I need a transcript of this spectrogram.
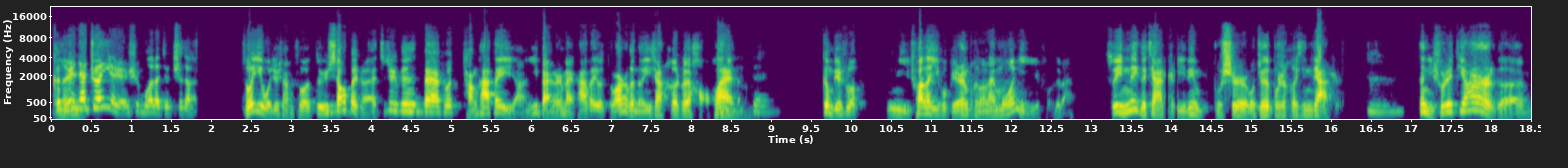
可能人家专业人士摸了就知道。所以我就想说，对于消费者来，这就跟大家说尝咖啡一样，一百个人买咖啡，有多少个能一下喝出来好坏的？对，更别说。你穿了衣服，别人不可能来摸你衣服，对吧？所以那个价值一定不是，我觉得不是核心价值。嗯，那你说这第二个，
